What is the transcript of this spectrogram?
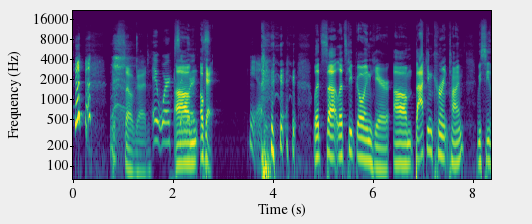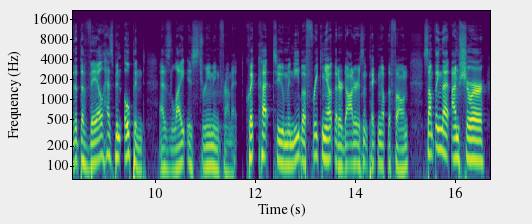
it's so good It works. It um works. okay yeah. let's uh, let's keep going here. Um, back in current time, we see that the veil has been opened as light is streaming from it. Quick cut to Muniba freaking out that her daughter isn't picking up the phone. Something that I'm sure,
